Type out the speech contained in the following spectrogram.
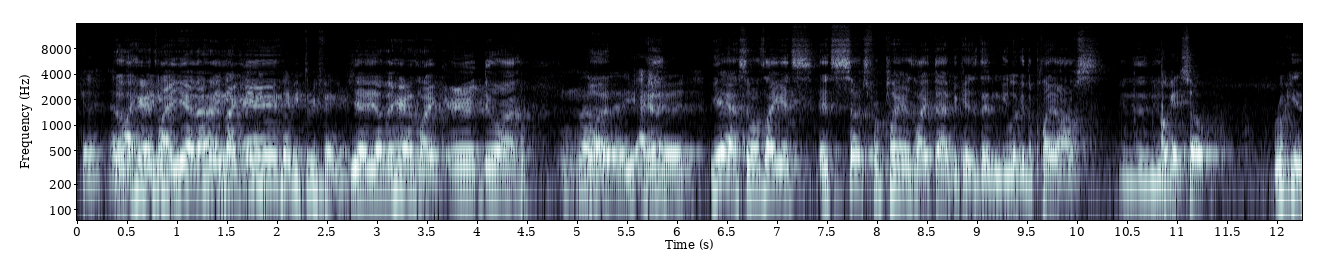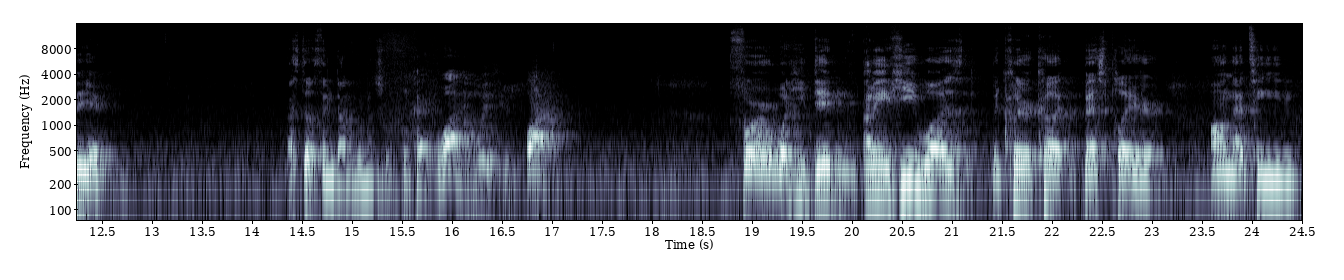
Okay. And The other hand's like, yeah, that hand's like, maybe, eh. maybe three fingers. Yeah, the other hand's like, eh, do I? No, I and- should. Yeah, so it's like it's it sucks for players like that because then you look at the playoffs and then you look, Okay, so rookie of the year. I still think Donovan Mitchell. Okay, why? I'm with you. Why? for what he did. I mean, he was the clear cut best player on that team,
